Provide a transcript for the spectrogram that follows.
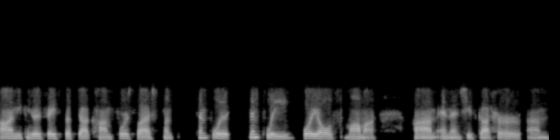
um, you can go to facebook.com forward slash simply, simply oils mama. Um, and then she's got her um,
